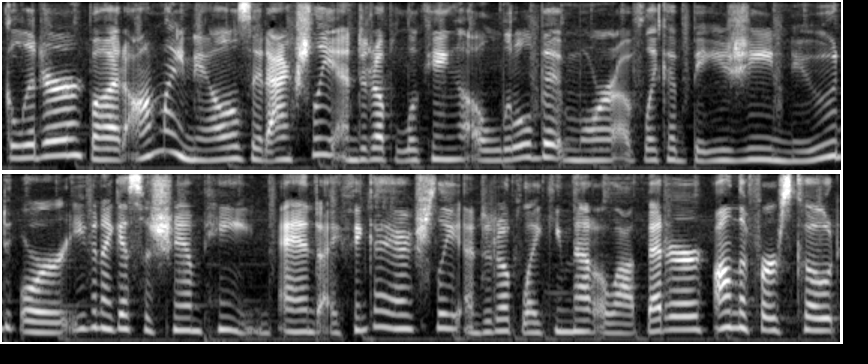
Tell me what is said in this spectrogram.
glitter, but on my nails it actually ended up looking a little bit more of like a beigey nude or even I guess a champagne. And I think I actually ended up liking that a lot better. On the first coat,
